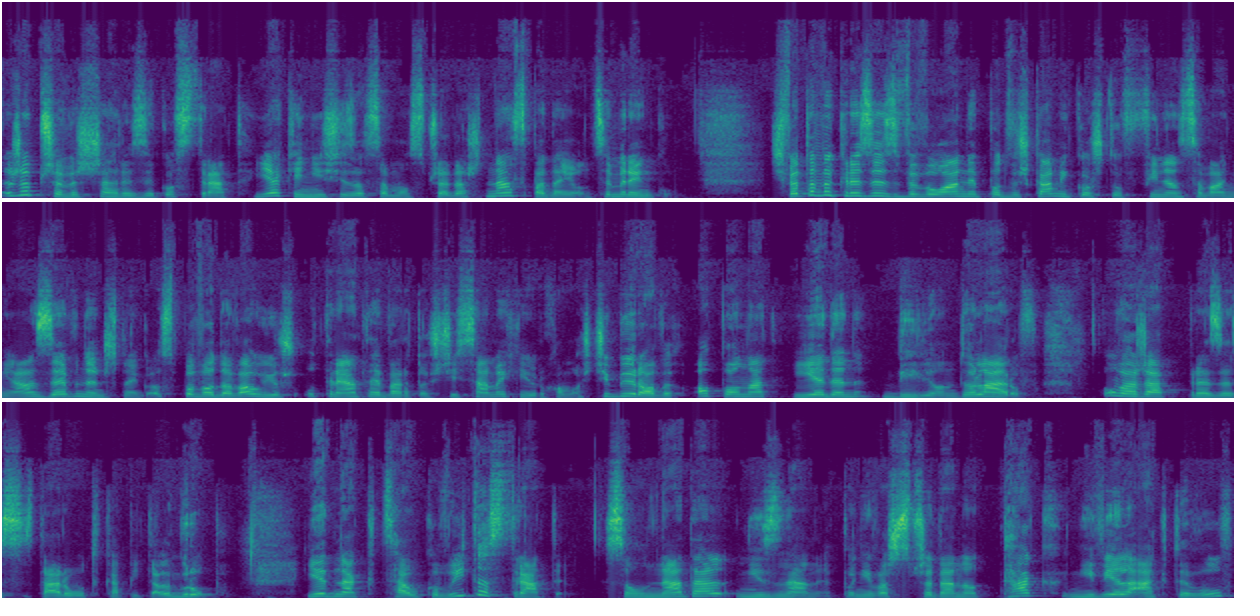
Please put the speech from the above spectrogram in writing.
że przewyższa ryzyko strat, jakie niesie za sobą sprzedaż na spadającym rynku. Światowy kryzys wywołany podwyżkami kosztów finansowania zewnętrznego spowodował już utratę wartości samych nieruchomości biurowych o ponad 1 bilion dolarów, uważa prezes Starwood Capital Group. Jednak całkowite straty są nadal nieznane, ponieważ sprzedano tak niewiele aktywów,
